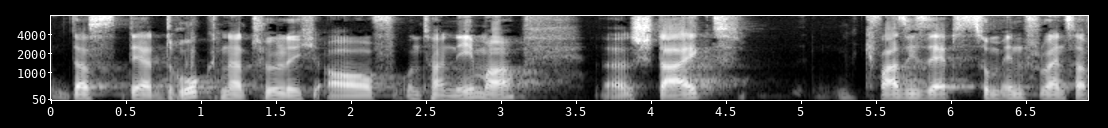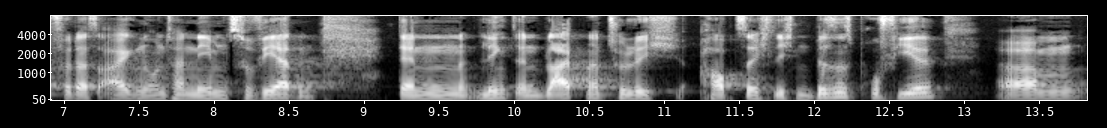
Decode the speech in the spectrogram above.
dass der Druck natürlich auf Unternehmer äh, steigt, quasi selbst zum Influencer für das eigene Unternehmen zu werden. Denn LinkedIn bleibt natürlich hauptsächlich ein Business-Profil ähm,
